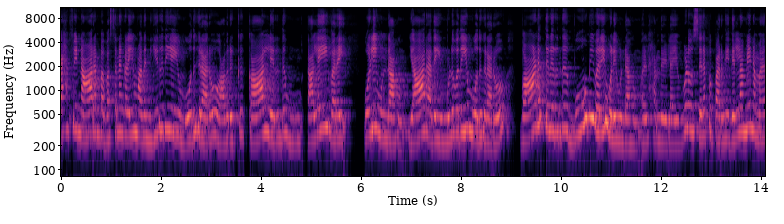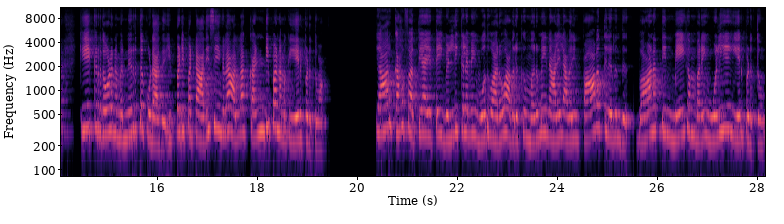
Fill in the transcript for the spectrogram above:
கஹ்ஃபின் ஆரம்ப வசனங்களையும் அதன் இறுதியையும் ஓதுகிறாரோ அவருக்கு காலிலிருந்து தலை வரை ஒளி உண்டாகும். யார் அதை முழுவதையும் ஓதுகிறாரோ வானத்திலிருந்து பூமி வரை ஒளி உண்டாகும். அல்ஹம்துலில்லா எவ்வளவு சிறப்பு பாருங்க. இதெல்லாமே நம்ம கேட்குறதோட நம்ம நிறுத்தக்கூடாது. இப்படிப்பட்ட அதிசயங்களை அல்லாஹ் கண்டிப்பாக நமக்கு ஏற்படுத்துவான். யார் கஹஃப் அத்தியாயத்தை வெள்ளிக்கிழமை ஓதுவாரோ அவருக்கு மறுமை நாளில் அவரின் பாவத்திலிருந்து வானத்தின் மேகம் வரை ஒளியை ஏற்படுத்தும்.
